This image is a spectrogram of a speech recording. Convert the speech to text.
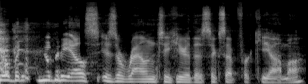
nobody nobody else is around to hear this except for Kiyama.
